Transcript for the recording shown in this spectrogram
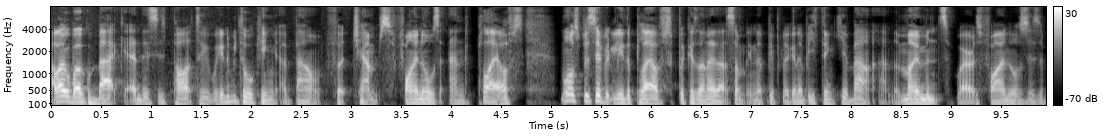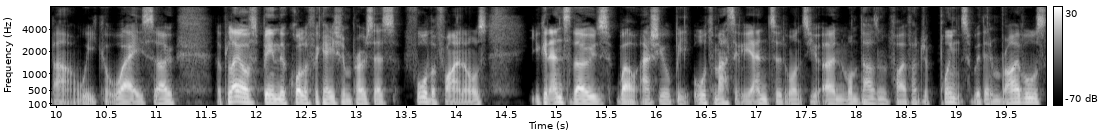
Hello, welcome back, and this is part two. We're going to be talking about FUT Champs finals and playoffs, more specifically the playoffs, because I know that's something that people are going to be thinking about at the moment, whereas finals is about a week away. So, the playoffs being the qualification process for the finals, you can enter those, well, actually, you'll be automatically entered once you earn 1,500 points within rivals.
